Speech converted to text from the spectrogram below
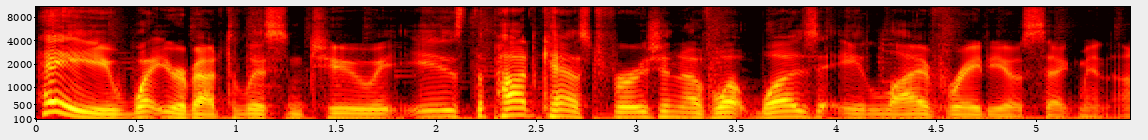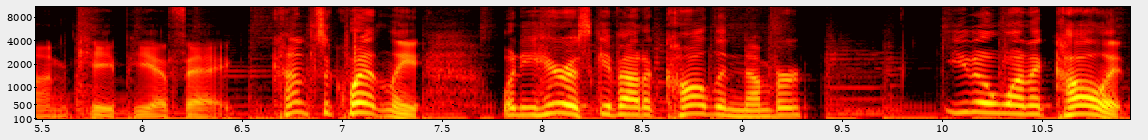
Hey, what you're about to listen to is the podcast version of what was a live radio segment on KPFA. Consequently, when you hear us give out a call in number, you don't want to call it.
